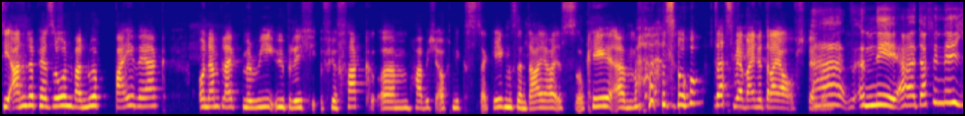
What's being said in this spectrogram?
Die andere Person war nur Beiwerk und dann bleibt Marie übrig für Fuck. Ähm, Habe ich auch nichts dagegen. Zendaya ist okay. Ähm, so, das wäre meine Dreieraufstellung. Ah, äh, nee, aber da finde ich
